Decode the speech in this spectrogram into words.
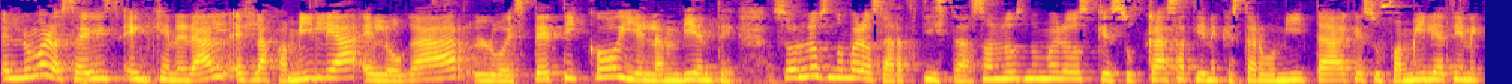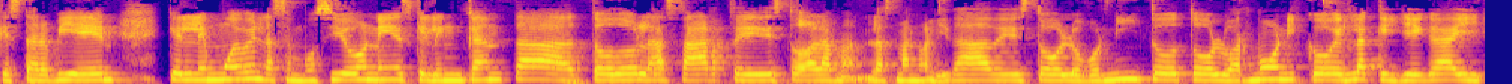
el número 6 en general es la familia, el hogar, lo estético y el ambiente. Son los números artistas, son los números que su casa tiene que estar bonita, que su familia tiene que estar bien, que le mueven las emociones, que le encanta todo las artes, todas las manualidades, todo lo bonito, todo lo armónico. Es la que llega y,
